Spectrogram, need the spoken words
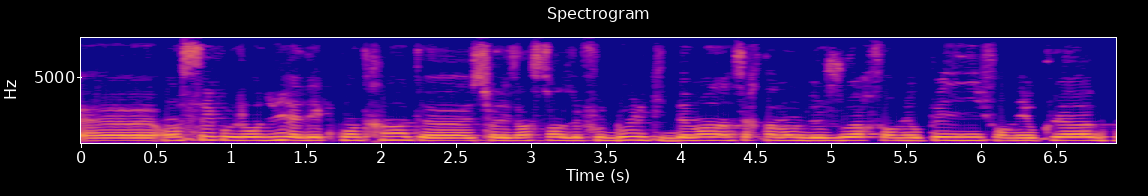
euh, on sait qu'aujourd'hui, il y a des contraintes euh, sur les instances de football qui demandent un certain nombre de joueurs formés au pays, formés au club.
